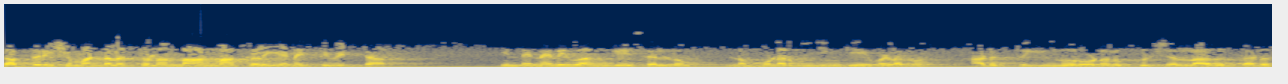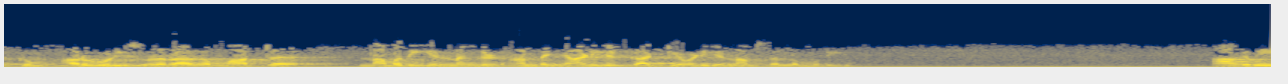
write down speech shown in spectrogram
சப்தரிஷி மண்டலத்துடன் அந்த ஆன்மாக்களை இணைத்து விட்டார். இந்த நினைவு அங்கே செல்லும் நம் உணர்வும் இங்கே வளரும். அடுத்து இன்னொரு உடலுக்குள் செல்லாது தடுக்கும் அறுவொழி சுழராக மாற்ற நமது எண்ணங்கள் அந்த ஞானிகள் காட்டிய வழிகள் நாம் செல்ல முடியும். ஆகவே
